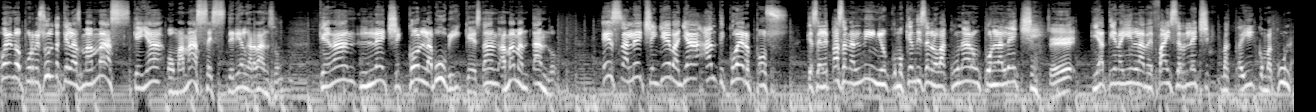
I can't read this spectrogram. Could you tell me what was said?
Bueno, pues resulta que las mamás, que ya, o mamases, diría el garbanzo, que dan leche con la bubi, que están amamantando, esa leche lleva ya anticuerpos que se le pasan al niño, como quien dicen, lo vacunaron con la leche. Sí. Que ya tiene ahí la de Pfizer leche, ahí con vacuna.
